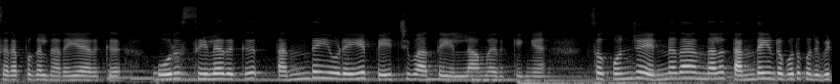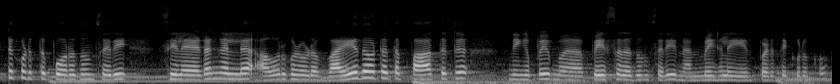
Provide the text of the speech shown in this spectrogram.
சிறப்புகள் நிறைய இருக்குது ஒரு சிலருக்கு தந்தையுடைய பேச்சுவார்த்தை இல்லாமல் இருக்கீங்க. ஸோ கொஞ்சம் என்னதான் இருந்தாலும் தந்தைன்ற போது கொஞ்சம் விட்டு கொடுத்து போகிறதும் சரி சில இடங்களில் அவர்களோட வயதோட்டத்தை பார்த்துட்டு நீங்கள் போய் ம பேசுகிறதும் சரி நன்மைகளை ஏற்படுத்தி கொடுக்கும்.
